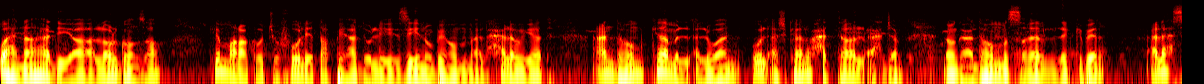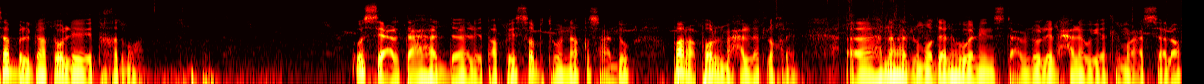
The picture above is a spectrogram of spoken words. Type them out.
وهنا هذه لورغونزا كما راكم تشوفوا لي طابي هادو اللي زينوا بهم الحلويات. عندهم كامل الألوان والأشكال وحتى الأحجام. donc عندهم من الصغير للكبير على حسب الكاطو اللي تخدموه. والسعر تاع هاد لي طابي صبت وناقص عنده بارابور المحلات الأخرين. آه هنا هاد الموديل هو اللي نستعملوه للحلويات المعسلة.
